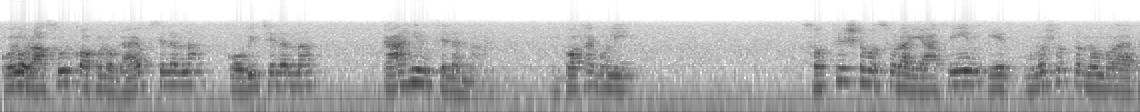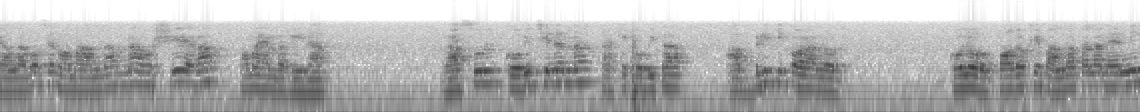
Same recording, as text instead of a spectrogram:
কোন রাসুল কখনো গায়ক ছিলেন না, কবি ছিলেন না, কাহিন ছিলেন না। কথাগুলি ছত্রিশ নম্বর সুরা ইয়াসিন, এর উনসত্তর নম্বর আয়াতে আল্লাহ বলছেন ওমা আল্লাহ না হোসে এরা ওমা এম্বাগিলা রাসুল কবি ছিলেন না, তাকে কবিতা আবৃত্তি করানোর কোনো পদক্ষেপ আল্লাহ তালা নেননি।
